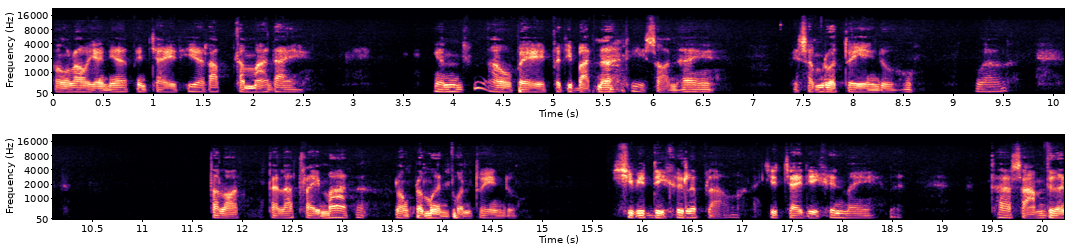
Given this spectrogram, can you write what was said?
ของเราอย่างนี้เป็นใจที่รับธรรมะได้ งั้นเอาไปปฏิบัตินะ ที่สอนให้ไปสำรวจตัวเองดู ว่า ตลอดแต่ละไตรมาสนะลองประเมินผลตัวเองดู ชีวิตดีขึ้นหรือเปล่า จิตใจดีขึ้นไหม ถ้าสามเดือน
